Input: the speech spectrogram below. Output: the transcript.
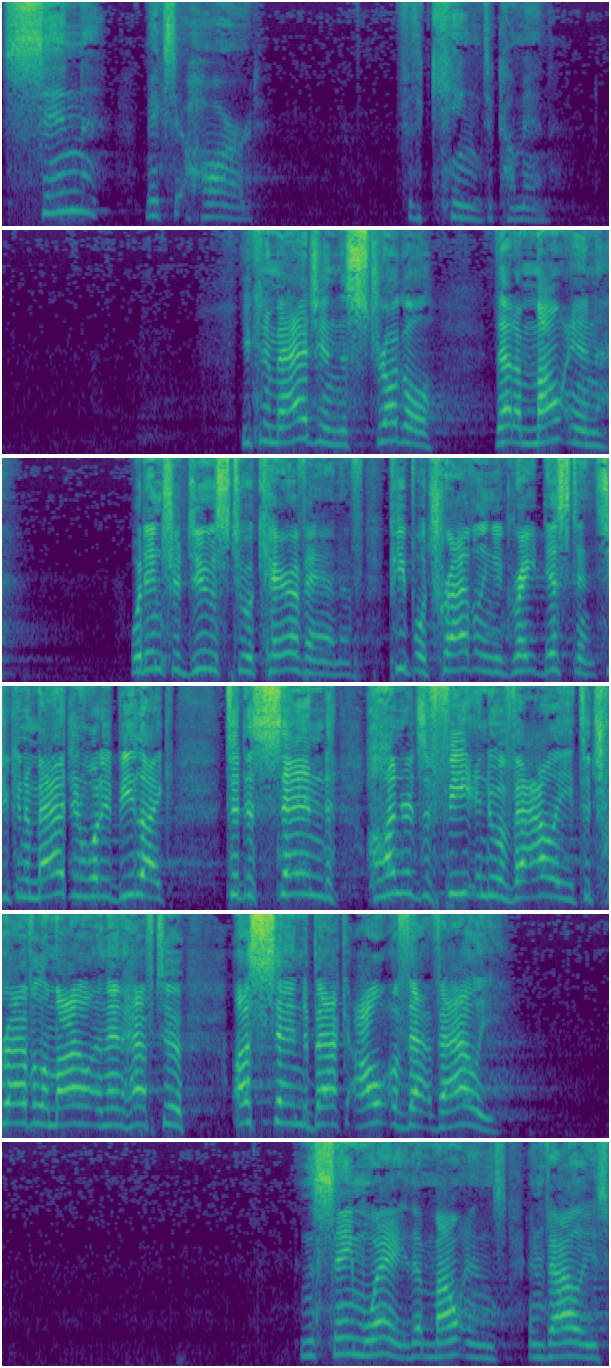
Sin makes it hard for the king to come in. You can imagine the struggle that a mountain would introduce to a caravan of people traveling a great distance. You can imagine what it'd be like to descend hundreds of feet into a valley, to travel a mile, and then have to ascend back out of that valley. In the same way that mountains and valleys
